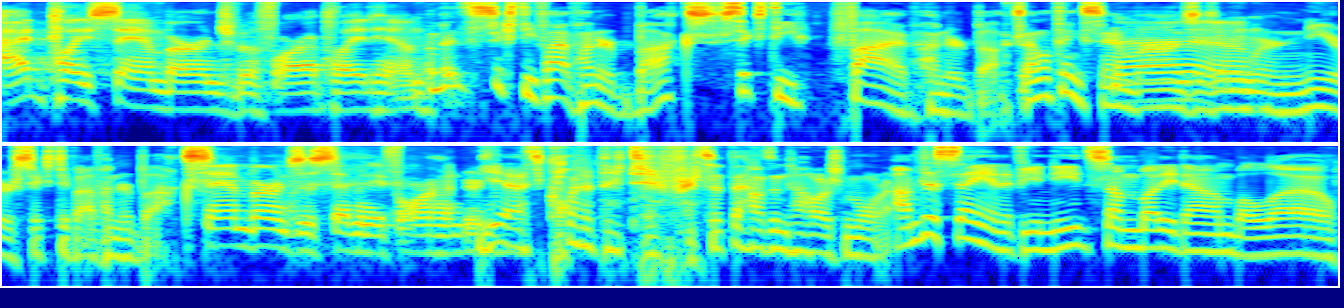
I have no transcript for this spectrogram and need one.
I'd play Sam Burns before I played him. I mean, sixty five hundred bucks. Sixty five hundred bucks. I don't think Sam Burns is anywhere near sixty five hundred bucks. Sam Burns is seventy four hundred. Yeah, it's quite a bit difference. A thousand dollars more. I'm just saying, if you need somebody down below,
